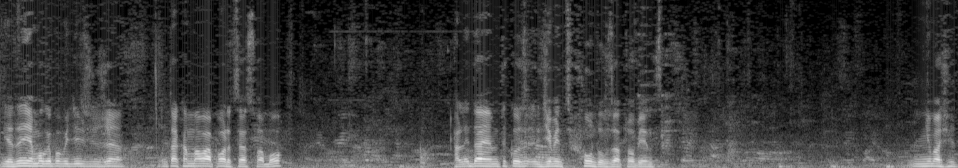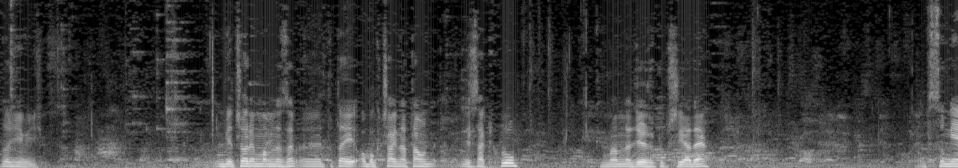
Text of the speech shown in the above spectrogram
Jedynie mogę powiedzieć, że taka mała porcja słabo. Ale dałem tylko 9 funtów za to, więc nie ma się co dziwić. Wieczorem mam na, tutaj obok Chinatown jest taki klub. Mam nadzieję, że tu przyjadę. W sumie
